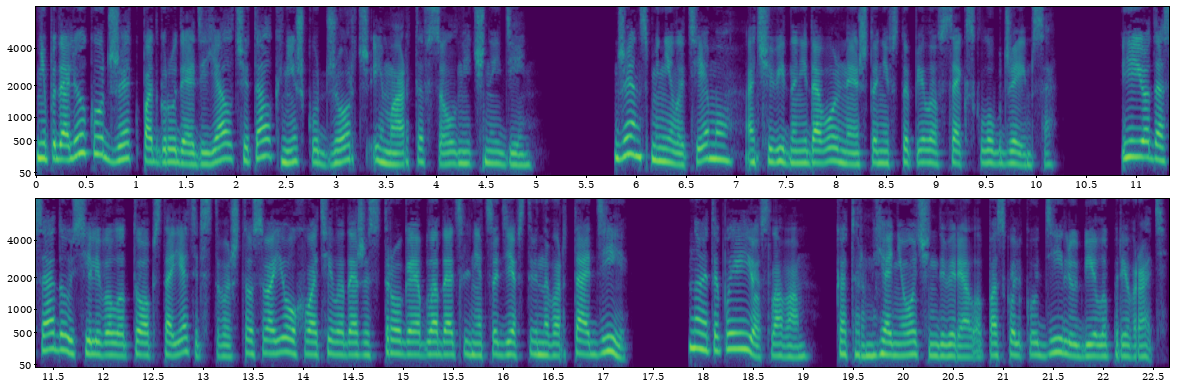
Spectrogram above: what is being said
Неподалеку Джек под грудой одеял читал книжку «Джордж и Марта в солнечный день». Джен сменила тему, очевидно недовольная, что не вступила в секс-клуб Джеймса. Ее досаду усиливало то обстоятельство, что свое ухватила даже строгая обладательница девственного рта Ди. Но это по ее словам, которым я не очень доверяла, поскольку Ди любила приврать.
